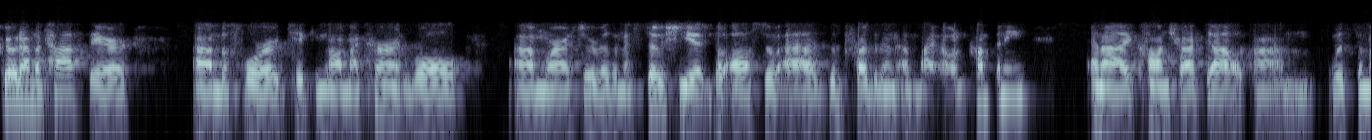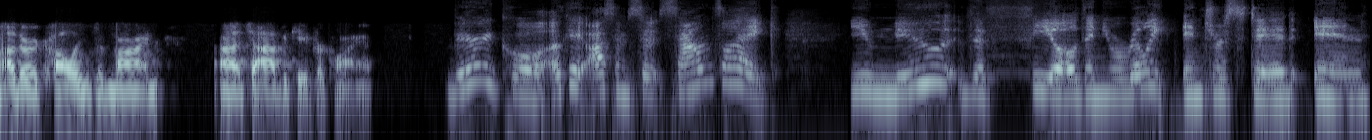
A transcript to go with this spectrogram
go down the path there um, before taking on my current role, um, where I serve as an associate, but also as the president of my own company. And I contract out um, with some other colleagues of mine uh, to advocate for clients. Very cool. Okay, awesome. So it sounds like you knew the field and you were really interested in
